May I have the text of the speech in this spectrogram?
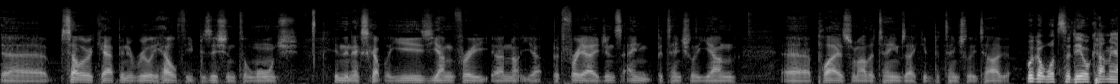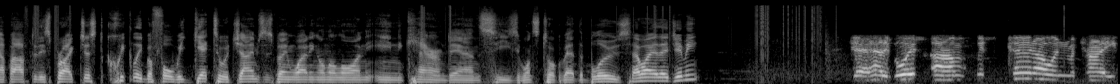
uh, salary cap in a really healthy position to launch in the next couple of years. Young free, uh, not yet, but free agents and potentially young. Uh, players from other teams they could potentially target. We've got What's the Deal coming up after this break. Just quickly before we get to it, James has been waiting on the line in Carrum Downs. He wants to talk about the Blues. How are you there, Jimmy? Yeah, howdy boys. Um, with Curnow and McKay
